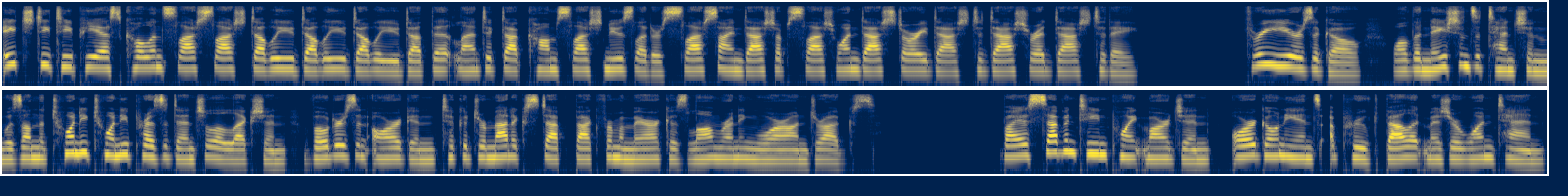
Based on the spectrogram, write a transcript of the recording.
https colon slash slash www.theatlantic.com slash newsletters slash sign dash up slash one dash story dash to dash read dash today. Three years ago, while the nation's attention was on the 2020 presidential election, voters in Oregon took a dramatic step back from America's long running war on drugs. By a 17 point margin, Oregonians approved ballot measure 110,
